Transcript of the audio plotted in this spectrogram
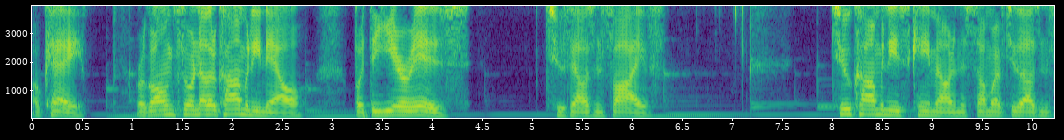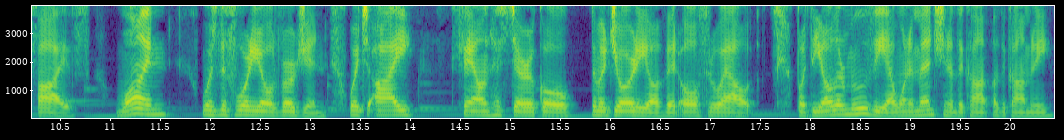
Okay, we're going through another comedy now, but the year is 2005. Two comedies came out in the summer of 2005. One was The 40 Year Old Virgin, which I found hysterical the majority of it all throughout. But the other movie I want to mention of the com- of the comedy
